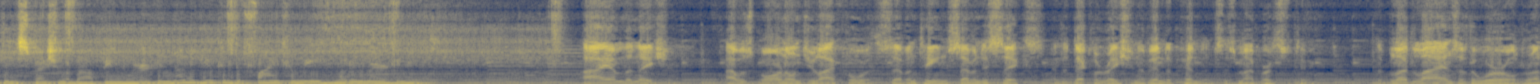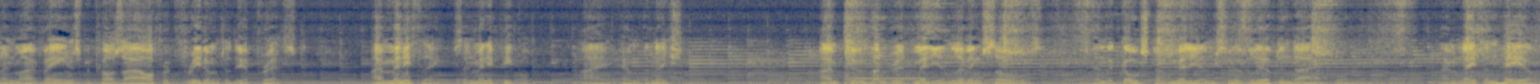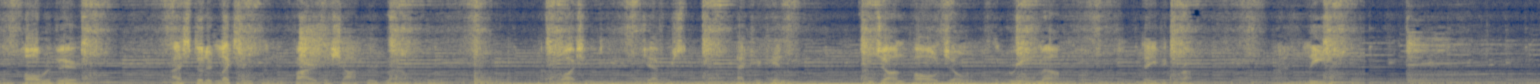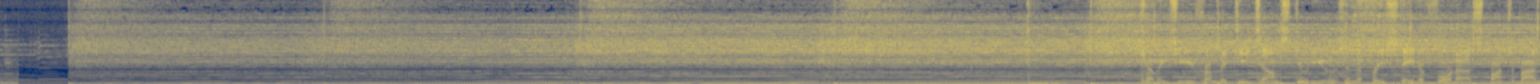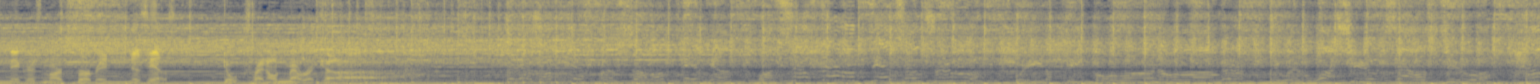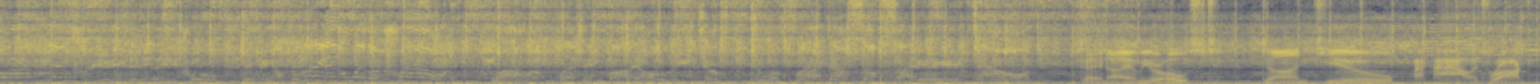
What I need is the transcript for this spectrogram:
Nothing special about being American. None of you can define for me what an American is. I am the nation. I was born on July 4th, 1776, and the Declaration of Independence is my birth certificate. The bloodlines of the world run in my veins because I offered freedom to the oppressed. I am many things and many people. I am the nation. I am 200 million living souls and the ghost of millions who have lived and died for me. Nathan Hale and Paul Revere. I stood at Lexington and fired the shot heard round the world. Washington, Jefferson, Patrick Henry. I'm John Paul Jones, the Green Mountain Boys, Davy Crockett. I'm Lee. Coming to you from the D-Town Studios in the free state of Florida, sponsored by Maker's Mark Bourbon. This is Don't Tread on America. Don Q. Let's rock.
